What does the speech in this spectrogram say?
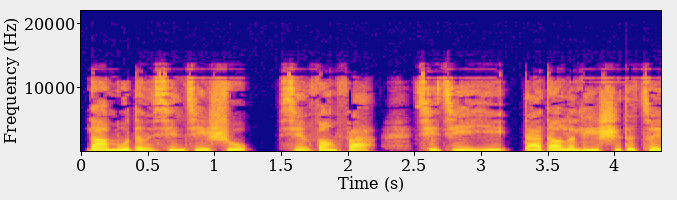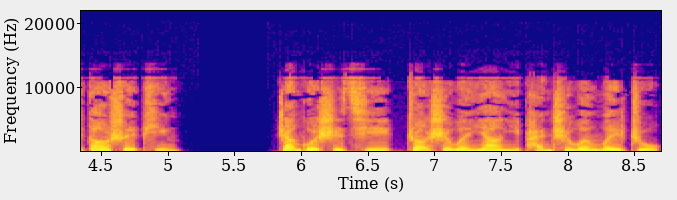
蜡模等新技术。新方法，其技艺达到了历史的最高水平。战国时期，装饰纹样以盘螭纹为主，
